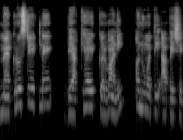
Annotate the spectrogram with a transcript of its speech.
મેક્રોસ્ટેટને વ્યાખ્યાયિત કરવાની અનુમતિ આપે છે.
